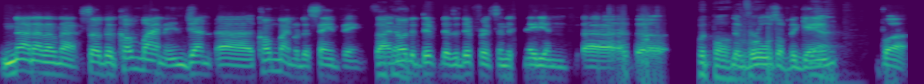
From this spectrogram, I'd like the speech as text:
No, no, no, no. So the combine in gen, uh, combine are the same thing. So okay. I know the dif- there's a difference in the Canadian uh, the football, the rules of the game, yeah. but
